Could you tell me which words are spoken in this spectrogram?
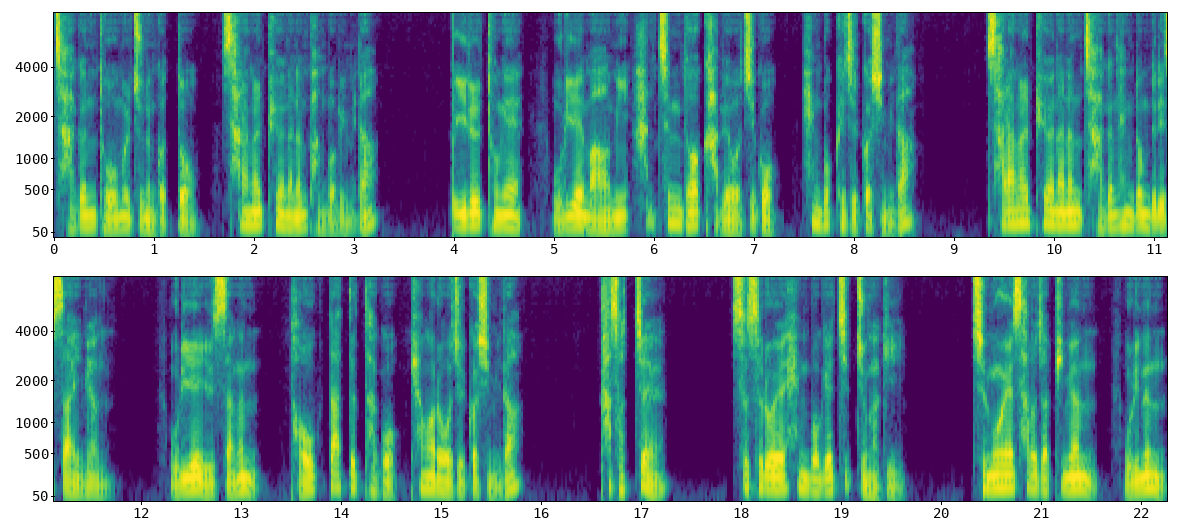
작은 도움을 주는 것도 사랑을 표현하는 방법입니다. 이를 통해 우리의 마음이 한층 더 가벼워지고 행복해질 것입니다. 사랑을 표현하는 작은 행동들이 쌓이면 우리의 일상은 더욱 따뜻하고 평화로워질 것입니다. 다섯째, 스스로의 행복에 집중하기. 증오에 사로잡히면 우리는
